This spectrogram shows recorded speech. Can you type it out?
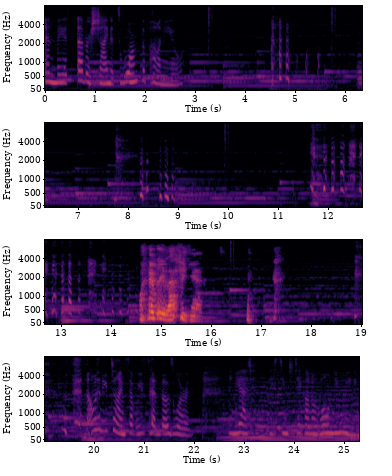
And may it ever shine its warmth upon you. What are they laughing at? How many times have we said those words? And yet, they seem to take on a whole new meaning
